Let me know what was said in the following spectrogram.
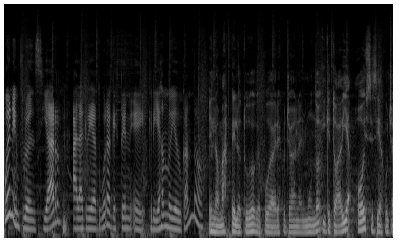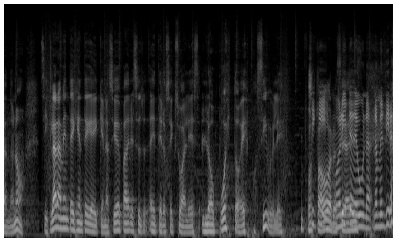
pueden influenciar a la criatura que estén eh, criando y educando? Es lo más pelotudo que pude haber escuchado en el mundo y que todavía hoy se sigue escuchando. No, si claramente hay gente gay que nació de padres heterosexuales, lo opuesto es posible. Por Chiqui, favor, morite de una, no mentira.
